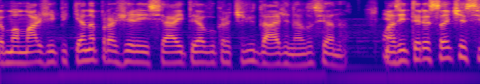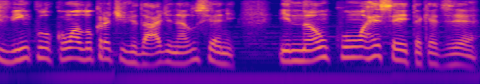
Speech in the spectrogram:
é uma margem pequena para gerenciar e ter a lucratividade, né, Luciana? É. Mas interessante esse vínculo com a lucratividade, né, Luciane? E não com a receita, quer dizer,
